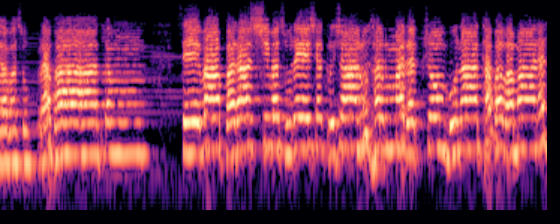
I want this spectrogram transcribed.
तव सुप्रभातम्। सेवा परा शिव सुरेश कृशानुधर्म रक्षोऽम्बुनाथ पवमान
